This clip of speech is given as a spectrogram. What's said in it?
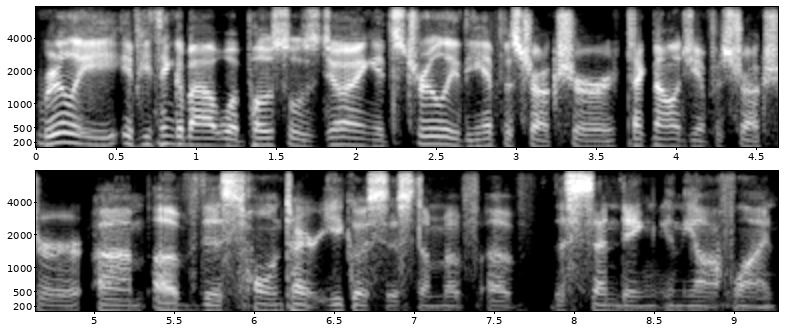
really, if you think about what Postal is doing, it's truly the infrastructure, technology infrastructure um, of this whole entire ecosystem of, of the sending in the offline.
